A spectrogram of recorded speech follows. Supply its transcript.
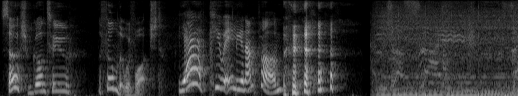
So, should we go on to the film that we've watched? Yeah, cute alien ant farm. Just like the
